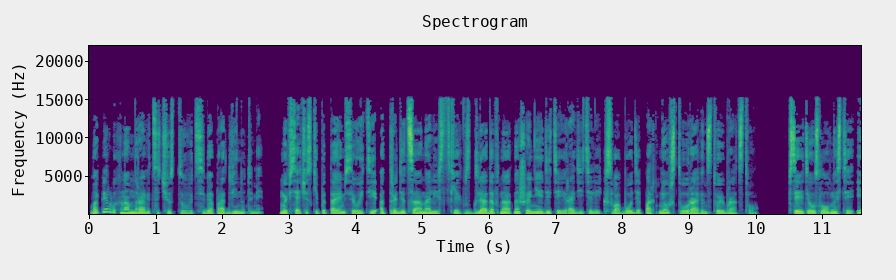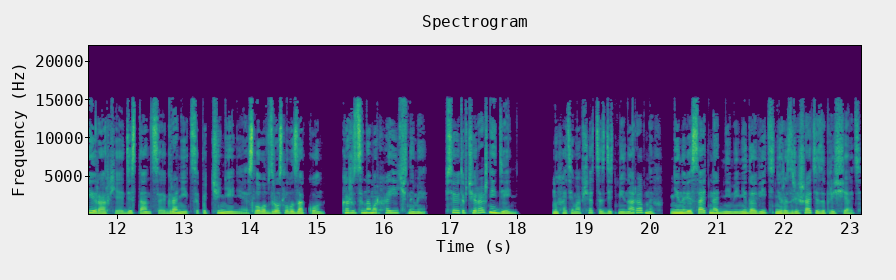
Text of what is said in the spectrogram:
Во-первых, нам нравится чувствовать себя продвинутыми. Мы всячески пытаемся уйти от традиционалистских взглядов на отношения детей и родителей к свободе, партнерству, равенству и братству. Все эти условности — иерархия, дистанция, границы, подчинение, слово взрослого закон — кажутся нам архаичными. Все это вчерашний день. Мы хотим общаться с детьми на равных, не нависать над ними, не давить, не разрешать и запрещать,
